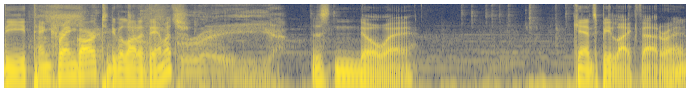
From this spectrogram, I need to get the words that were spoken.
the tank Rengar to do a lot of damage. There's no way. Can't be like that, right?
